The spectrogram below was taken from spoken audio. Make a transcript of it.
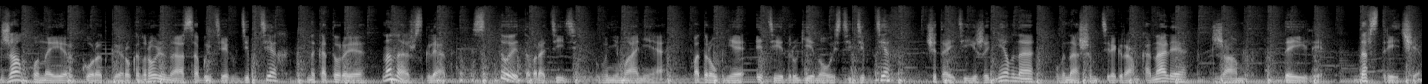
Jump on Air, коротко и рок-н-ролльно о событиях в Диптех, на которые, на наш взгляд, стоит обратить внимание. Подробнее эти и другие новости Диптех читайте ежедневно в нашем телеграм-канале Jump Daily. До встречи!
